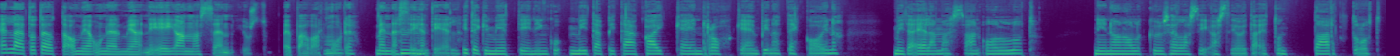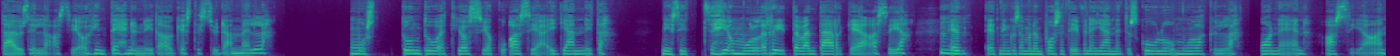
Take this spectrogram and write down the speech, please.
elää ja toteuttaa omia unelmia, niin ei anna sen just epävarmuuden mennä mm. siihen tielle. Itsekin miettii, niin kuin, mitä pitää kaikkein rohkeimpina tekoina, mitä elämässä on ollut, niin on ollut kyllä sellaisia asioita, että on tarttunut täysillä asioihin, tehnyt niitä oikeasti sydämellä. Musta tuntuu, että jos joku asia ei jännitä, niin sit se ei ole mulle riittävän tärkeä asia – Mm. Että et niinku semmoinen positiivinen jännitys kuuluu mulla kyllä moneen asiaan.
